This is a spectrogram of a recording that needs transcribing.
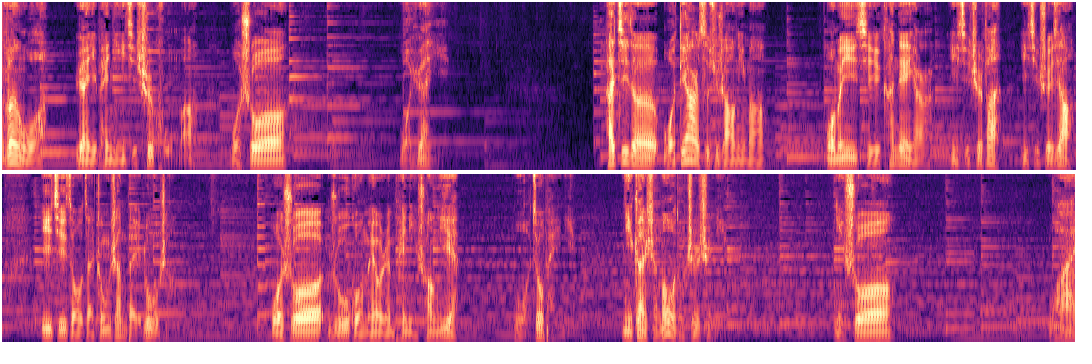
问我愿意陪你一起吃苦吗？我说我愿意。还记得我第二次去找你吗？我们一起看电影，一起吃饭，一起睡觉，一起走在中山北路上。我说，如果没有人陪你创业，我就陪你，你干什么我都支持你。你说，我爱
